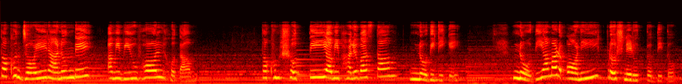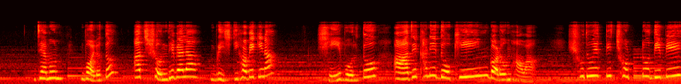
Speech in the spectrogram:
তখন জয়ের আনন্দে আমি বিহ্বল হতাম। তখন সত্যি আমি ভালোবাসতাম নদীটিকে। নদী আমার অনেক প্রশ্নের উত্তর দিত। যেমন, বলতো, আজ সন্ধেবেলা বৃষ্টি হবে কিনা? সে বলতো, আজ এখানে দক্ষিণ গরম হাওয়া। শুধু একটি ছোট্ট দ্বীপে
